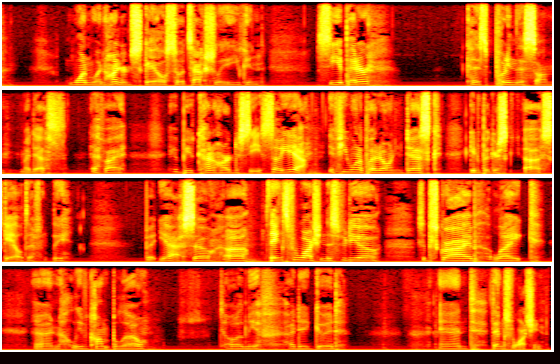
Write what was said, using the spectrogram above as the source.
1 100 scale so it's actually you can see it better because putting this on my desk if i it'd be kind of hard to see so yeah if you want to put it on your desk get a bigger uh, scale, definitely. But yeah, so uh, thanks for watching this video. Subscribe, like, and leave a comment below. Tell me if I did good. And thanks for watching.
